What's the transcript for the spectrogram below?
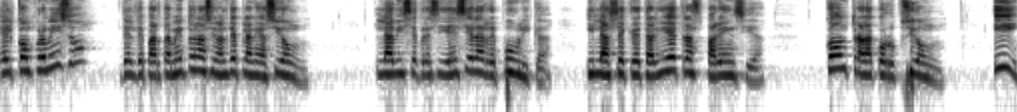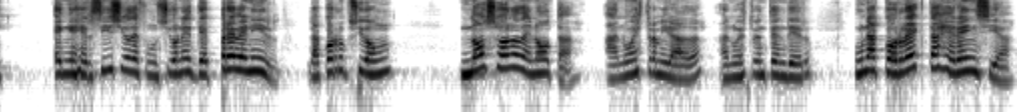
El compromiso del Departamento Nacional de Planeación, la Vicepresidencia de la República y la Secretaría de Transparencia contra la corrupción y en ejercicio de funciones de prevenir la corrupción, no solo denota a nuestra mirada, a nuestro entender, una correcta gerencia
